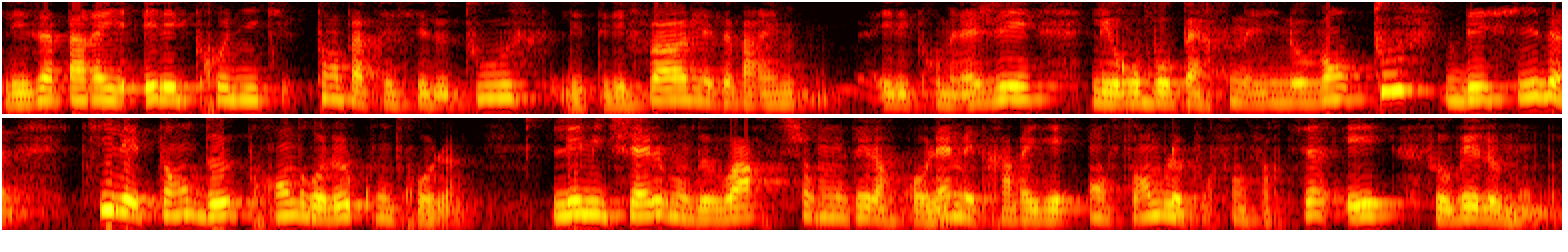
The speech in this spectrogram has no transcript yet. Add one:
les appareils électroniques tant appréciés de tous, les téléphones, les appareils électroménagers, les robots personnels innovants, tous décident qu'il est temps de prendre le contrôle. Les Mitchell vont devoir surmonter leurs problèmes et travailler ensemble pour s'en sortir et sauver le monde.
